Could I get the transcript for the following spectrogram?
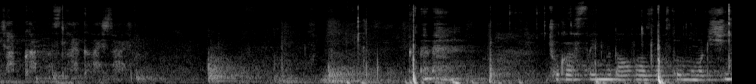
Şapkam nasıl arkadaşlar? Çok hastayım ve daha fazla hasta olmamak için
